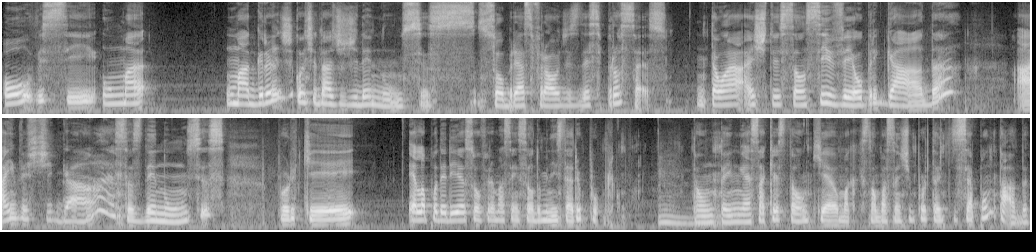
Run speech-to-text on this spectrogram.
houve-se uma, uma grande quantidade de denúncias sobre as fraudes desse processo. Então, a instituição se vê obrigada a investigar essas denúncias, porque ela poderia sofrer uma sanção do Ministério Público. Então, tem essa questão que é uma questão bastante importante de ser apontada.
